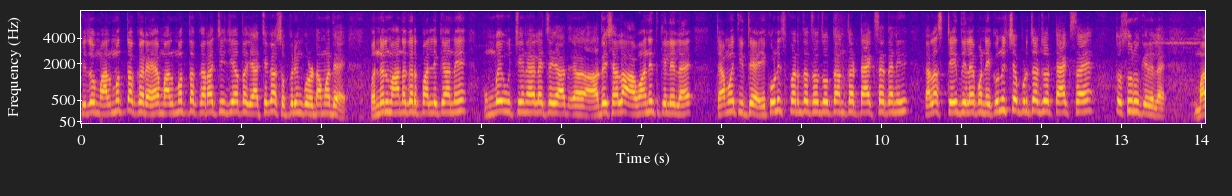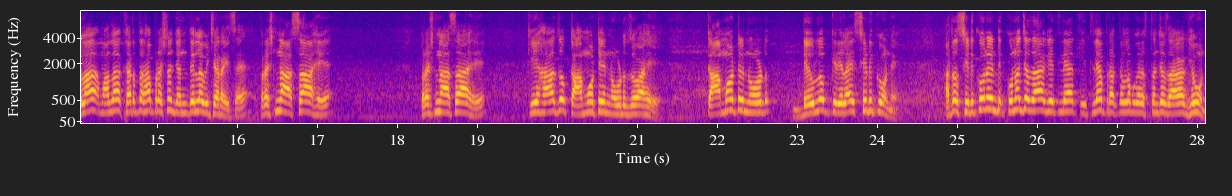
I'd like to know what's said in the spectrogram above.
की जो मालमत्ता कर आहे ह्या मालमत्ता कराची जी आता याचिका सुप्रीम कोर्टामध्ये आहे पनवेल महानगरपालिकेने मुंबई उच्च न्यायालयाच्या या आदेशाला आव्हानित केलेलं आहे. त्यामुळे तिथे एकोणीसपर्यंतचा जो त्यांचा टॅक्स आहे त्यांनी त्याला स्टे दिला आहे पण एकोणीसच्या पुढचा जो टॅक्स आहे तो सुरू केलेला आहे. मला मला खरं तर हा प्रश्न जनतेला विचारायचा आहे. प्रश्न असा आहे प्रश्न असा आहे की हा जो कामोठे नोड जो आहे कामोठे नोड डेव्हलप केलेला आहे सिडकोने. आता सिडकोने कोणाच्या जागा घेतल्यात? इथल्या प्रकल्पग्रस्तांच्या जागा घेऊन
